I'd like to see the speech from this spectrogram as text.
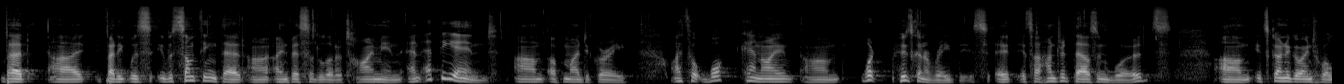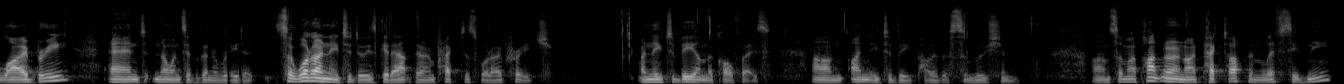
but uh, but it, was, it was something that uh, I invested a lot of time in. And at the end um, of my degree, I thought, what can I, what, who's going to read this? It, it's 100,000 words. it's going to go into a library, and no one's ever going to read it. So what I need to do is get out there and practice what I preach. I need to be on the coalface. Um, I need to be part of the solution. Um, so my partner and I packed up and left Sydney,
